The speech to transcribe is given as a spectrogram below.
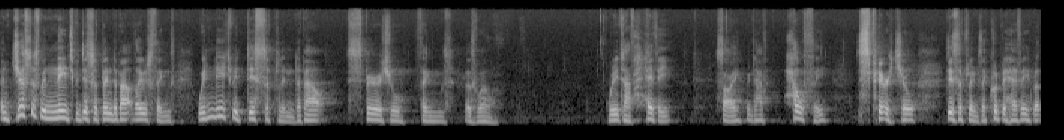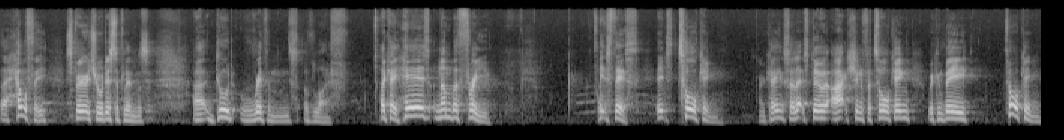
And just as we need to be disciplined about those things, we need to be disciplined about spiritual things as well. We need to have heavy, sorry, we need to have healthy spiritual disciplines. They could be heavy, but they're healthy spiritual disciplines, uh, good rhythms of life. Okay, here's number three. It's this it's talking. Okay, so let's do action for talking. We can be talking.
